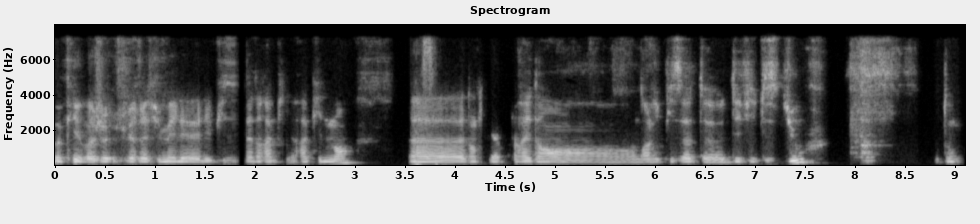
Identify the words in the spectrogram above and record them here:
Ok, bah, je, je vais résumer l'épisode rapi- rapidement. Euh, donc, il apparaît dans, dans l'épisode Devil's Due. Donc,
